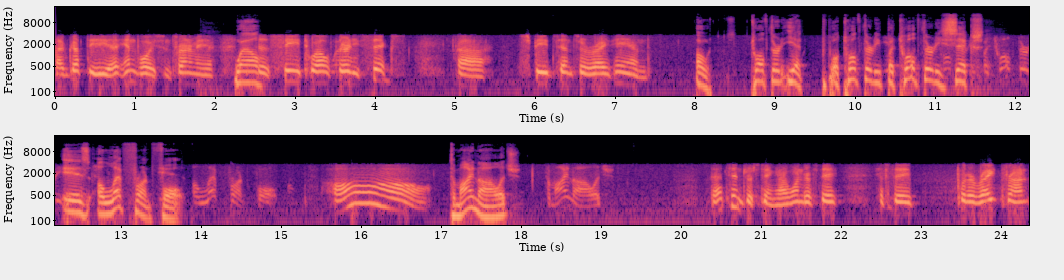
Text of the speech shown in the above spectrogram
I've got the uh, invoice in front of me. well, It says C twelve thirty six. Uh, speed sensor right hand. Oh, twelve thirty. Yeah, well, twelve thirty, but twelve thirty six 1230 is a left front fault, a left front fault. Oh, to my knowledge. To my knowledge, that's interesting. I wonder if they if they put a right front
